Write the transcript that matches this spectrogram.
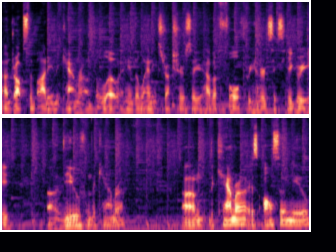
uh, drops the body and the camera below any of the landing structures, so you have a full 360 degree uh, view from the camera. Um, the camera is also new.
